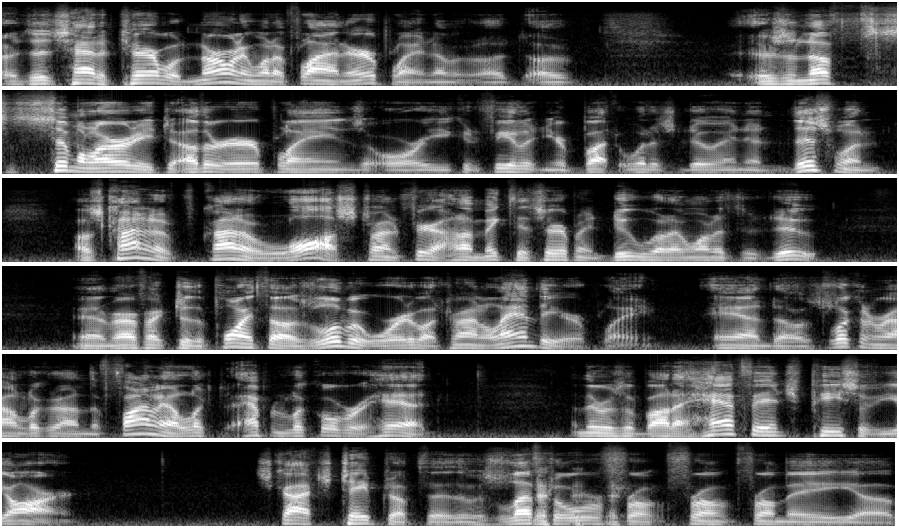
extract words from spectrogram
I just had a terrible. Normally, when I fly an airplane, uh, uh, there's enough similarity to other airplanes, or you can feel it in your butt what it's doing. And this one, I was kind of kind of lost trying to figure out how to make this airplane do what I wanted to do. And matter of fact, to the point that I was a little bit worried about trying to land the airplane. And I was looking around, looking around, and finally I looked, happened to look overhead and there was about a half inch piece of yarn, scotch taped up there that was left over from from from a uh,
